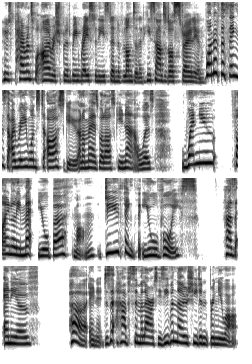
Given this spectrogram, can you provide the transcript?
whose parents were Irish but had been raised in the East End of London, and he sounded Australian. One of the things that I really wanted to ask you, and I may as well ask you now, was when you finally met your birth mum, do you think that your voice has any of her in it? Does it have similarities, even though she didn't bring you up?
